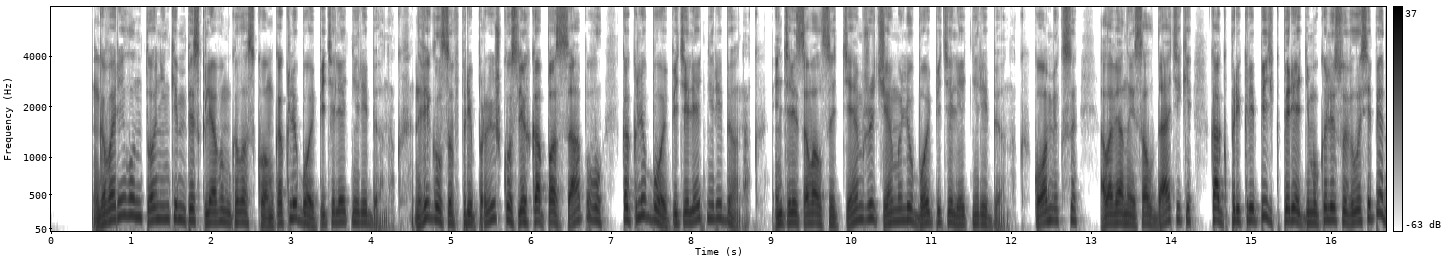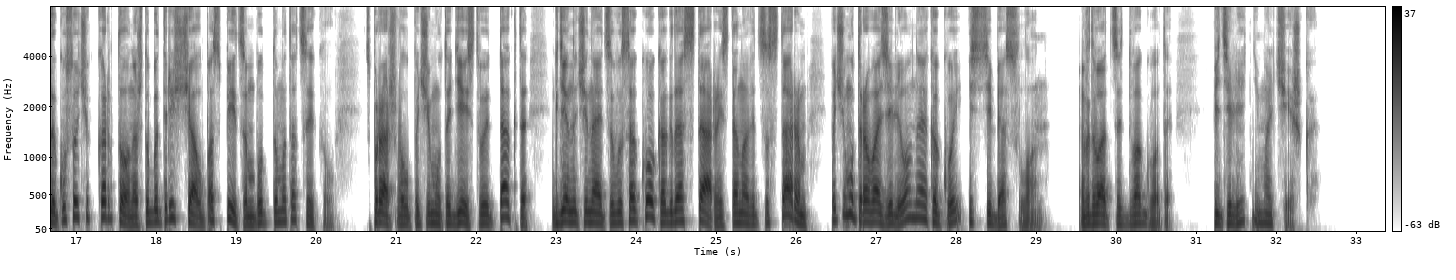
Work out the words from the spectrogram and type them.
Говорил он тоненьким песклявым голоском, как любой пятилетний ребенок. Двигался в припрыжку, слегка посапывал, как любой пятилетний ребенок. Интересовался тем же, чем и любой пятилетний ребенок. Комиксы, оловянные солдатики, как прикрепить к переднему колесу велосипеда кусочек картона, чтобы трещал по спицам, будто мотоцикл. Спрашивал, почему-то действует так-то, где начинается высоко, когда старый становится старым, почему трава зеленая, какой из себя слон в 22 года, пятилетний мальчишка.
